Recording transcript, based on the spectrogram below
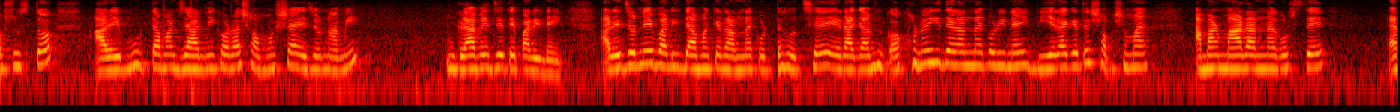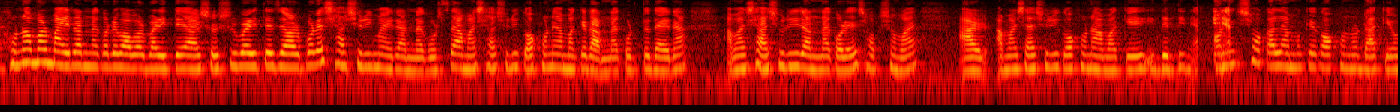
অসুস্থ। আর এই মুহূর্তে আমার জার্নি করা সমস্যা, এজন্য আমি গ্রামে যেতে পারি নাই। আর এই জন্যই বাড়িতে আমাকে রান্না করতে হচ্ছে। এর আগে আমি কখনোই ঈদে রান্না করি নাই। বিয়ের আগে তো সবসময় আমার মা রান্না করছে। এখনও আমার মাই রান্না করে বাবার বাড়িতে আর শ্বশুর বাড়িতে যাওয়ার পরে শাশুড়ি মাই রান্না করছে। আমার শাশুড়ি কখনোই আমাকে রান্না করতে দেয় না। আমার শাশুড়ি রান্না করে সব সময় আর আমার শাশুড়ি কখনো আমাকে ঈদের দিন, অনেক সকালে আমাকে কখনো ডাকেও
